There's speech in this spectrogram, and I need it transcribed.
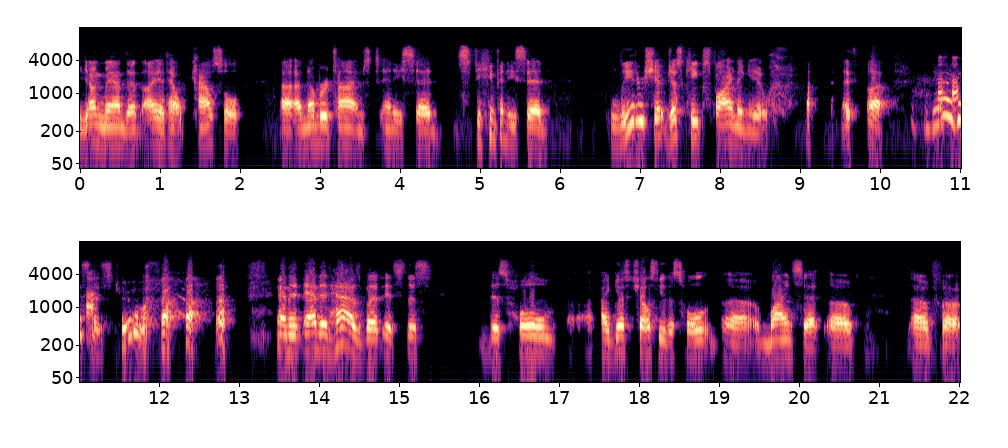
a young man that I had helped counsel uh, a number of times, and he said, Stephen, he said, leadership just keeps finding you. I thought, yeah, I guess that's true. and it and it has, but it's this this whole, I guess Chelsea, this whole uh, mindset of of uh,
